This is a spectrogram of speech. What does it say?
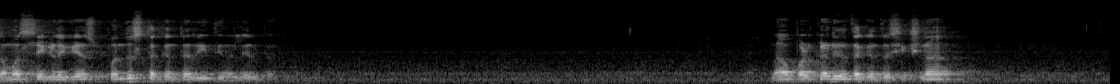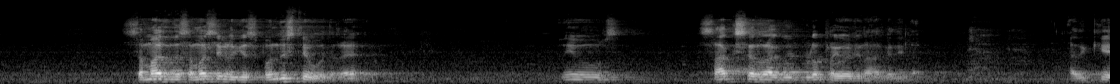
ಸಮಸ್ಯೆಗಳಿಗೆ ಸ್ಪಂದಿಸ್ತಕ್ಕಂಥ ರೀತಿಯಲ್ಲಿ ಇರಬೇಕು. ನಾವು ಪಡ್ಕೊಂಡಿರತಕ್ಕಂಥ ಶಿಕ್ಷಣ ಸಮಾಜದ ಸಮಸ್ಯೆಗಳಿಗೆ ಸ್ಪಂದಿಸ್ತೇ ಹೋದರೆ ನೀವು ಸಾಕ್ಷರರಾಗೂ ಕೂಡ ಪ್ರಯೋಜನ ಆಗೋದಿಲ್ಲ. ಅದಕ್ಕೆ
